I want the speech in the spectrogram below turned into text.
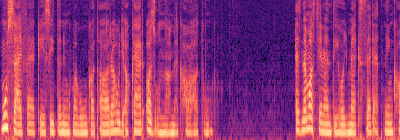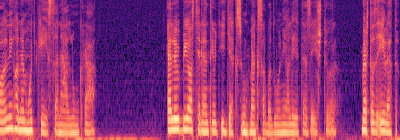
Muszáj felkészítenünk magunkat arra, hogy akár azonnal meghalhatunk. Ez nem azt jelenti, hogy meg szeretnénk halni, hanem hogy készen állunk rá. Előbbi azt jelenti, hogy igyekszünk megszabadulni a létezéstől, mert az élet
